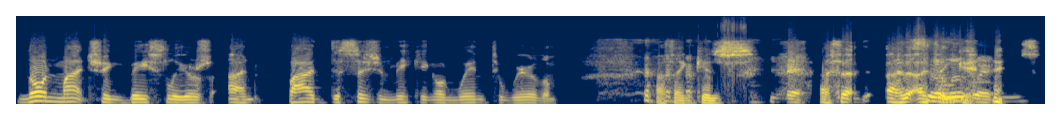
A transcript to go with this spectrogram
non-matching base layers and bad decision making on when to wear them. I think is Yeah, I, th- I, I think it's,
